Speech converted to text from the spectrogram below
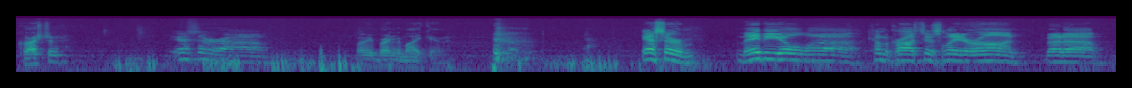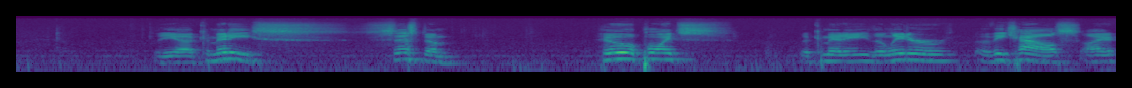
question? Yes, sir. Um, Let me bring the mic in. Yes, sir. Maybe you'll uh, come across this later on, but uh, the uh, committee s- system, who appoints the committee, the leader of each house, I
